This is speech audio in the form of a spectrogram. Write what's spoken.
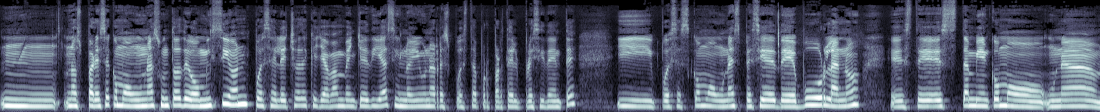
mm, nos parece como un asunto de omisión, pues el hecho de que ya van 20 días y no hay una respuesta por parte del presidente y pues es como una especie de burla, ¿no? Este es también como una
